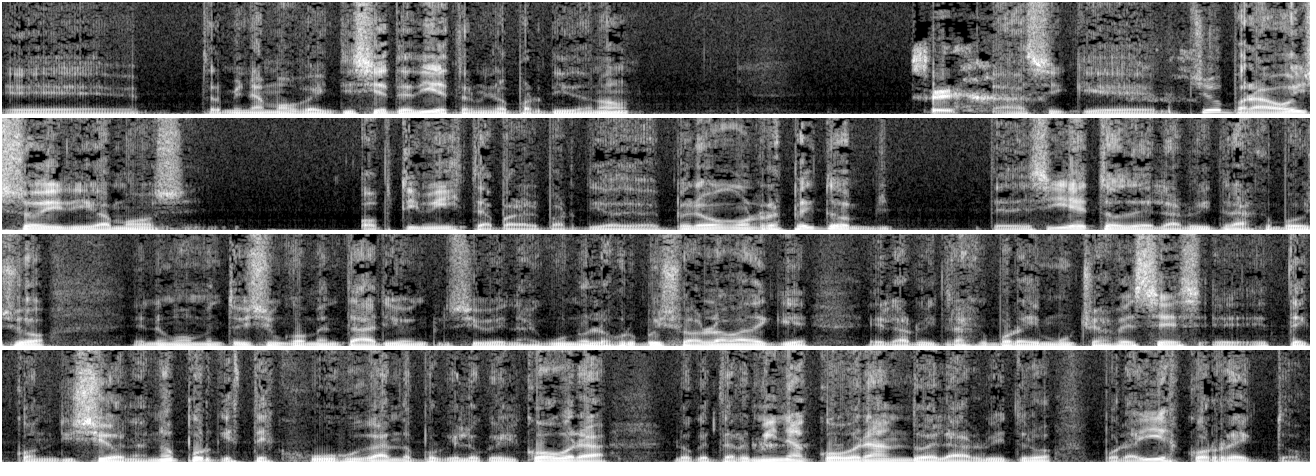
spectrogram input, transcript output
Eh, terminamos 27-10 terminó el partido, ¿no? Sí. Así que yo para hoy soy, digamos, optimista para el partido de hoy. Pero con respecto, te decía esto del arbitraje, porque yo en un momento hice un comentario, inclusive en algunos de los grupos, y yo hablaba de que el arbitraje por ahí muchas veces eh, te condiciona, no porque estés juzgando, porque lo que él cobra, lo que termina cobrando el árbitro, por ahí es correcto.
